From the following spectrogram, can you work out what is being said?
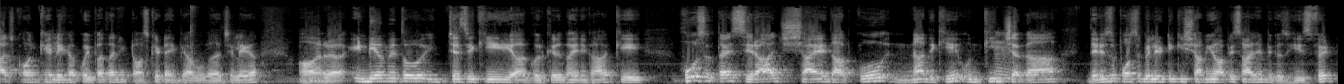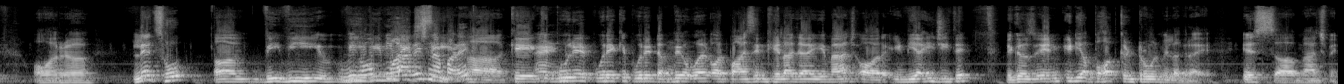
आज कौन खेलेगा कोई पता नहीं टॉस के टाइम पे आपको पता चलेगा। और uh, इंडिया में तो जैसे कि uh, गुरकीरत भाई ने कहा कि हो सकता है सिराज शायद आपको ना दिखे उनकी जगह देर इज़ अ पॉसिबिलिटी कि शामी वापस आ जाए बिकॉज़ ही इज़ फिट और uh, let's hope we we we hope कि बारिश ना हाँ कि कि पूरे पूरे के पूरे डब्बे ओवर और पाँच दिन खेला जाए ये मैच और इंडिया ही जीते बिकॉज़ इंडिया बहुत कंट्रोल में लग रहा है इस मैच में।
